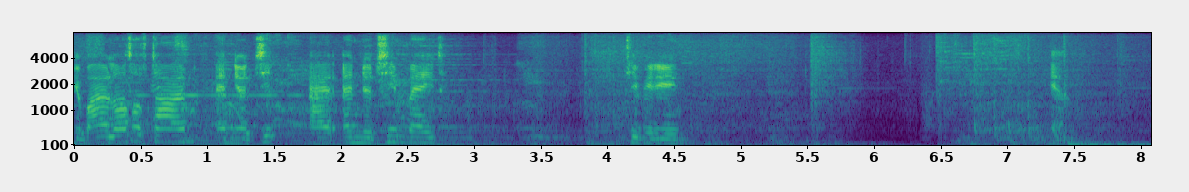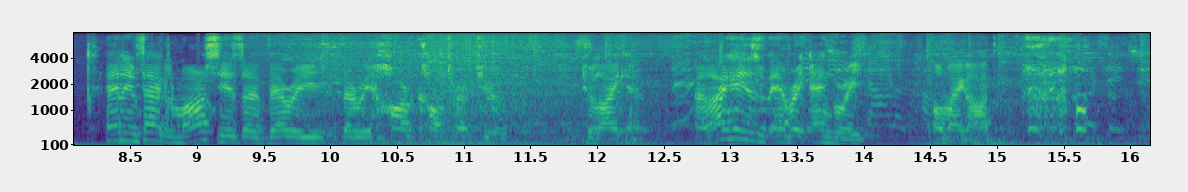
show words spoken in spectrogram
You buy a lot of time and your and your teammate TPD. Yeah. And in fact Mars is a very very hard counter to to Lycan. And Lycan is very angry. Oh my god.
